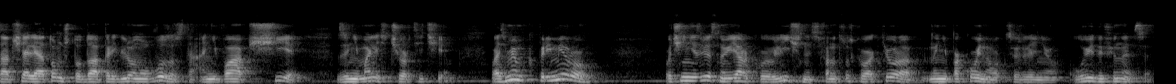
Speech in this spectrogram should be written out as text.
сообщали о том, что до определенного возраста они вообще занимались черти чем. Возьмем, к примеру, очень известную яркую личность французского актера, ныне покойного, к сожалению, Луи де Фюнеса.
